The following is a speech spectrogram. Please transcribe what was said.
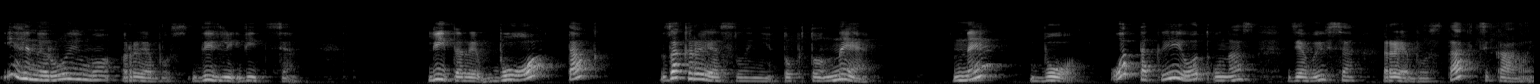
І генеруємо ребус. Дивіться, літери бо, так, закреслені, тобто не, не бо. От такий от у нас з'явився ребус. Так, цікавий.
